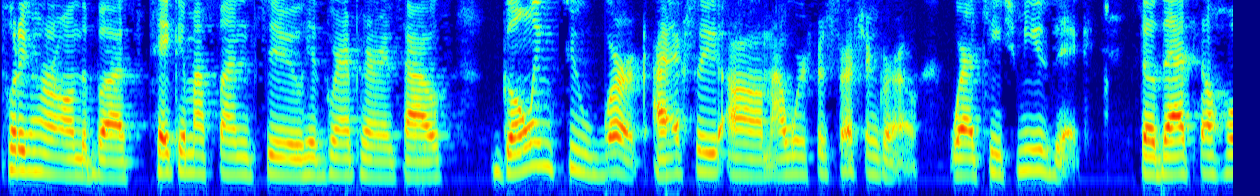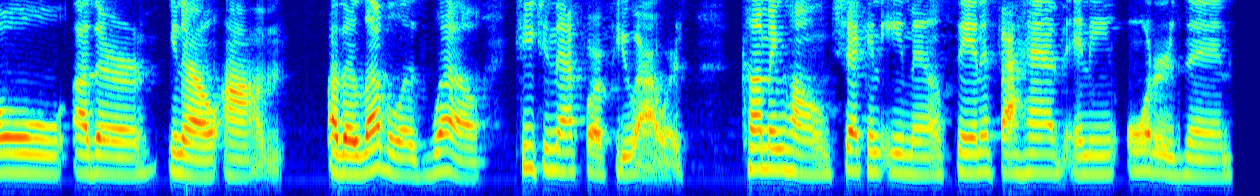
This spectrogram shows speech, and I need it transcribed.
putting her on the bus, taking my son to his grandparents' house, going to work. I actually um, I work for Stretch and Grow, where I teach music. So that's a whole other, you know, um, other level as well. Teaching that for a few hours, coming home, checking email, seeing if I have any orders in.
